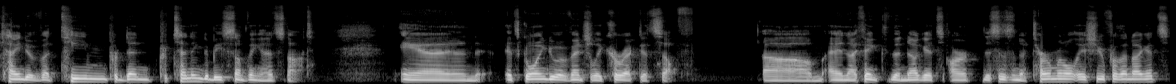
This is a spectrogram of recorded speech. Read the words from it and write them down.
kind of a team pretend, pretending to be something and it's not. And it's going to eventually correct itself. Um, and I think the Nuggets aren't, this isn't a terminal issue for the Nuggets.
